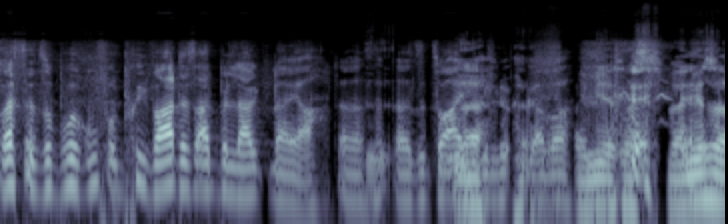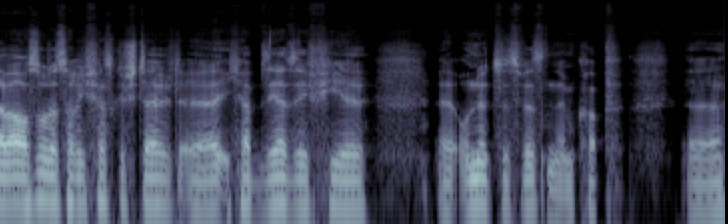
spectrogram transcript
was dann so Beruf und Privates anbelangt, naja, da, da sind so einige Ja, Lücken, aber Bei mir, ist es, bei mir ist es aber auch so, das habe ich festgestellt, äh, ich habe sehr, sehr viel äh, unnützes Wissen im Kopf, äh,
